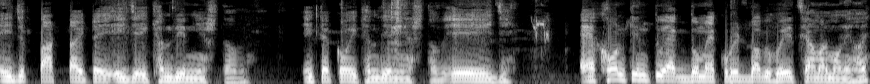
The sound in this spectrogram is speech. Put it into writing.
এই যে তারটা, এটা এই যে এইখান দিয়ে নিয়ে আসতে হবে। এইটাকেও এইখান দিয়ে নিয়ে আসতে হবে। এই যে, এখন কিন্তু একদম ভাবে হয়েছে আমার মনে হয়।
